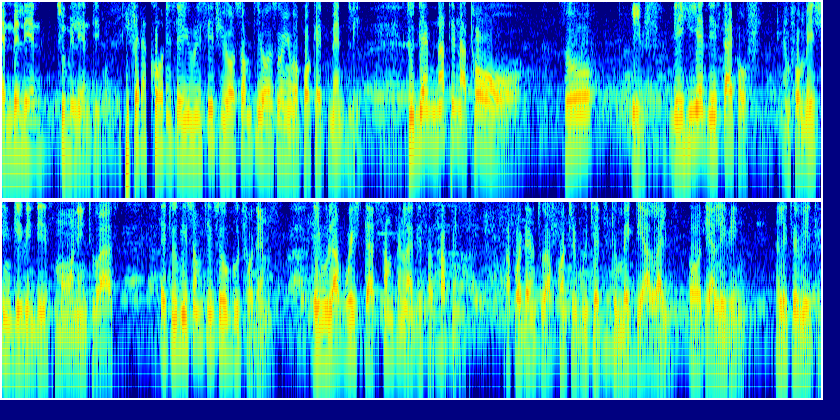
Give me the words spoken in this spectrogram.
a million, two million people. He further called and say you receive your something also in your pocket mentally. To them, nothing at all. So if they hear this type of information given this morning to us, it will be something so good for them. They will have wished that something like this has happened uh, for them to have contributed to make their life or their living a little bit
